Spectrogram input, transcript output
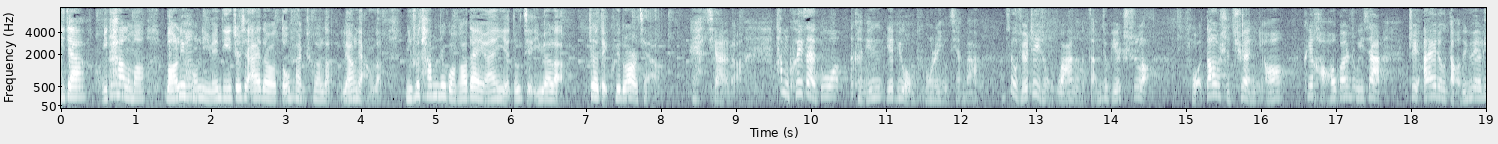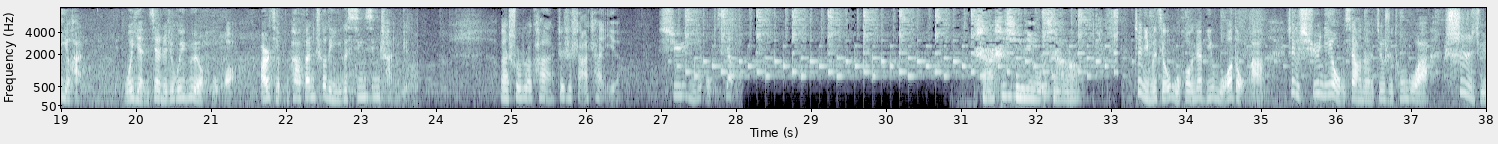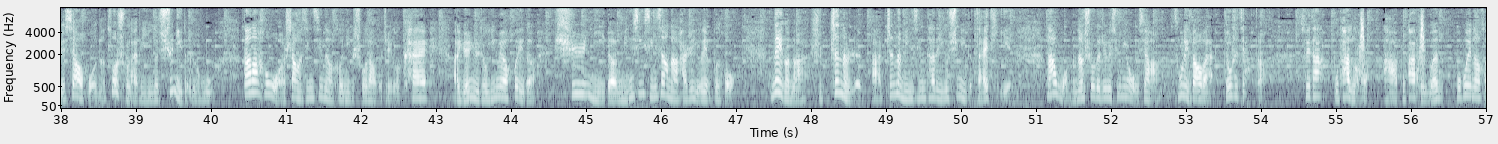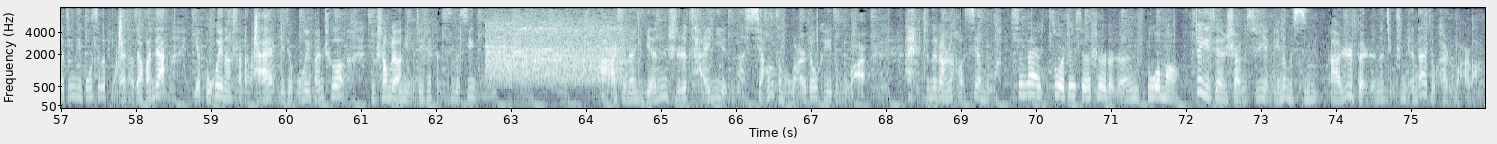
一家，你看了吗？王力宏、李云迪这些 idol 都翻车了，凉凉了。你说他们这广告代言也都解约了，这得亏多少钱啊？哎呀，亲爱的，他们亏再多，那肯定也比我们普通人有钱吧？所以我觉得这种瓜呢，咱们就别吃了。我倒是劝你哦，可以好好关注一下这 idol 倒得越厉害，我眼见着就会越火，而且不怕翻车的一个新兴产业。那说说看，这是啥产业？虚拟偶像。啥是虚拟偶像啊？这你们九五后应该比我懂啊。这个虚拟偶像呢，就是通过啊视觉效果呢做出来的一个虚拟的人物。当然和我上个星期呢和你说到的这个开啊元宇宙音乐会的虚拟的明星形象呢，还是有点不同。那个呢是真的人啊，真的明星他的一个虚拟的载体。那我们呢说的这个虚拟偶像，从里到外都是假的。对他不怕老啊，不怕绯闻，不会呢和经纪公司和品牌讨价还价，也不会呢耍大牌，也就不会翻车，就伤不了你们这些粉丝的心。啊，而且呢，颜值才艺，那想怎么玩都可以怎么玩。哎，真的让人好羡慕啊！现在做这些事儿的人多吗？这一件事儿呢，其实也没那么新啊。日本人呢，九十年代就开始玩了。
